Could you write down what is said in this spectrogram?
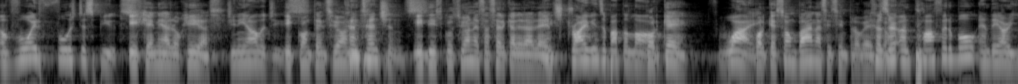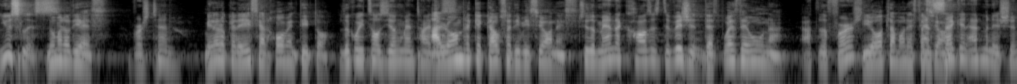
Avoid foolish disputes, y genealogías y genealogies, contenciones contentions, y discusiones acerca de la ley. and strivings about the law. ¿Por qué? Why? Porque son vanas y sin provecho. Because they're unprofitable and they are useless. Número 10. Verse 10. Mira lo que le dice al joven Tito. Look what he tells young man Al hombre que causa divisiones To the man that causes division después de una after the first y otra and amonestación, second admonition,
